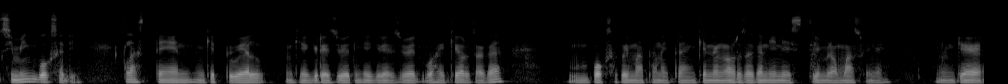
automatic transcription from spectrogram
simi boksadi class ten hingke twelve hingke graduate hingke graduate bo haike o jaga boksagui ma tongnai ta hingke nong o jaga nini stream rok ma suinai hingke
